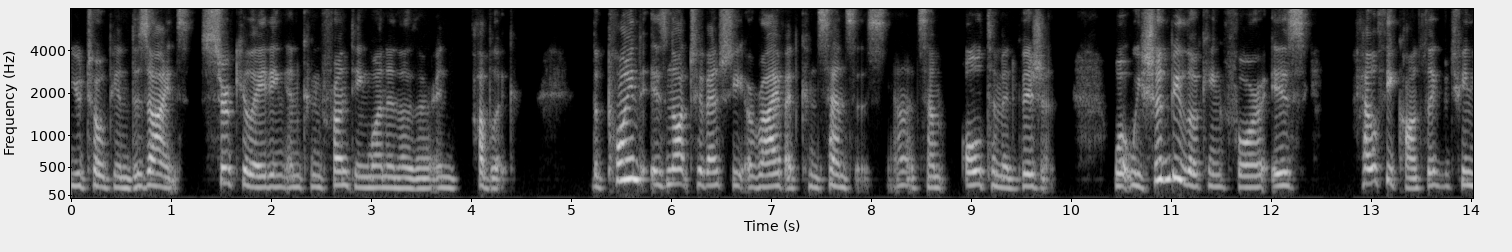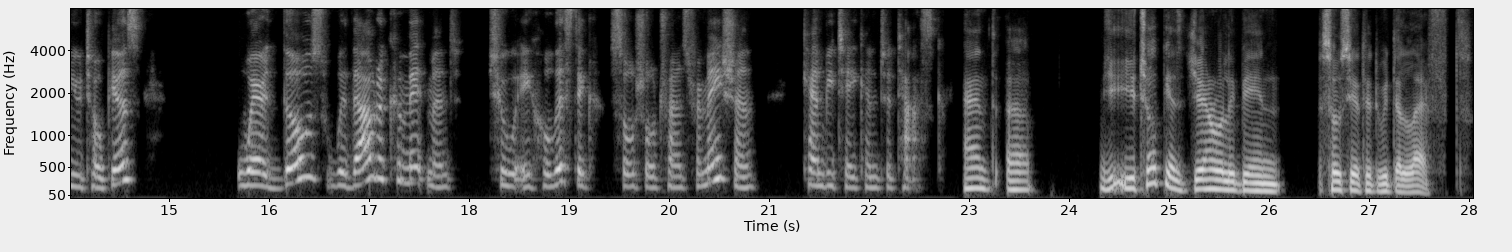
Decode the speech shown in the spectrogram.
utopian designs circulating and confronting one another in public the point is not to eventually arrive at consensus, you know, at some ultimate vision. What we should be looking for is healthy conflict between utopias, where those without a commitment to a holistic social transformation can be taken to task. And uh, utopia has generally been associated with the left.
